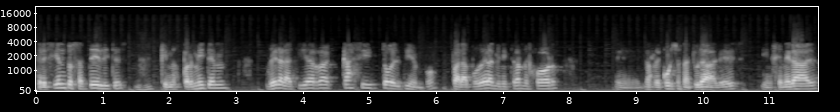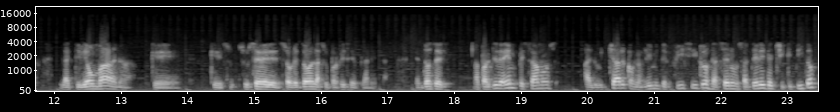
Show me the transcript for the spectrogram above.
300 satélites uh -huh. que nos permiten ver a la Tierra casi todo el tiempo para poder administrar mejor eh, los recursos naturales y en general la actividad humana que, que su sucede sobre todo en la superficie del planeta. Entonces, a partir de ahí empezamos a luchar con los límites físicos de hacer un satélite chiquitito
